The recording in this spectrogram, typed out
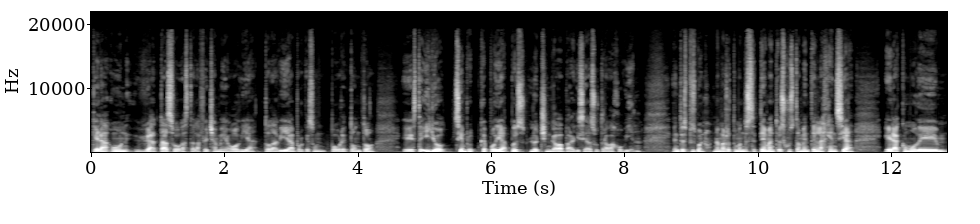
que era un gatazo hasta la fecha me odia todavía porque es un pobre tonto. Este, y yo siempre que podía pues lo chingaba para que hiciera su trabajo bien. Entonces pues bueno, nada más retomando este tema, entonces justamente en la agencia era como de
